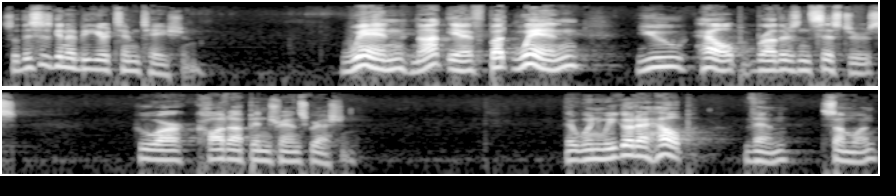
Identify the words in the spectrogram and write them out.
so this is going to be your temptation. When, not if, but when you help brothers and sisters who are caught up in transgression. That when we go to help them, someone,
